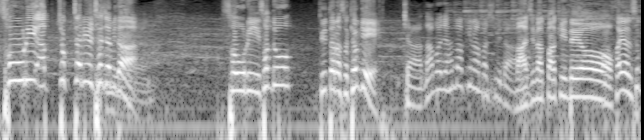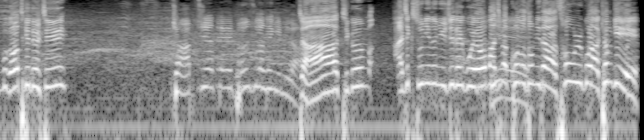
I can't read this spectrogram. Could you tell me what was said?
서울이 앞쪽 자리를 차지합니다. 예. 서울이 선두 뒤따라서 경기 자, 나머지 한 바퀴 남았습니다. 마지막 바퀴인데요. 과연 승부가 어떻게 될지. 저 앞주자 때문에 변수가 생깁니다. 자, 지금 아직 순위는 유지되고요. 마지막 예. 코너 돕니다. 서울과 경기.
